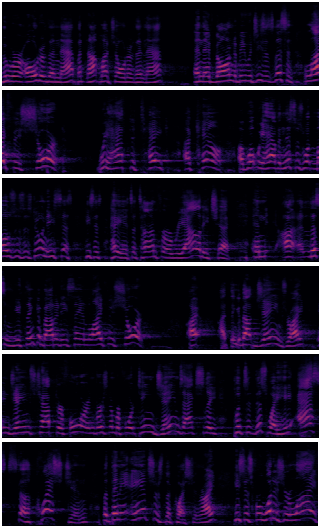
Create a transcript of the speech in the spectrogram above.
who were older than that, but not much older than that. And they've gone to be with Jesus. Listen, life is short. We have to take account of what we have. And this is what Moses is doing. He says, he says, hey, it's a time for a reality check. And uh, listen, you think about it, he's saying life is short. I, I think about James, right? In James chapter 4, in verse number 14, James actually puts it this way. He asks a question, but then he answers the question, right? He says, For what is your life?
